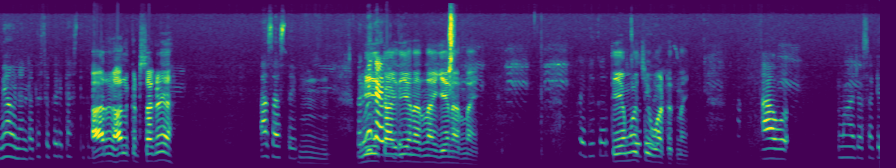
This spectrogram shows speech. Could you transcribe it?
म्यावण्यांना तसं करीत असते अरे हलकट सगळ्या. असं असतंय. हम्म. मी मी काय काय म्हणते? येणार नाही घेणार नाही. काय त्यामुळेच होतं. वाटत नाही. आव माझ्यासाठी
